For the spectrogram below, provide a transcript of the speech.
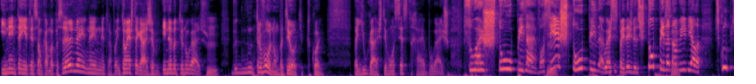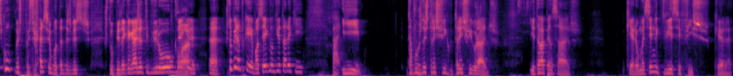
e nem tem atenção que há uma passadeira, nem, nem, nem travou. Então esta gaja ainda bateu no gajo. Travou, não bateu, tipo, tocou-lhe. Bem, e o gajo teve um acesso de raiva. O gajo, sua estúpida, você é estúpida. O gajo disse bem 10 vezes, estúpida, está a ouvir? E ela, desculpe, desculpe. Mas depois o gajo chamou tantas vezes estúpida que a gaja tipo virou o Claro. boneco. Ah, estúpida porquê? Você é que não devia estar aqui. Pá, e estavam os dois transfigu- transfigurados. E eu estava a pensar que era uma cena que devia ser fixe, que era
